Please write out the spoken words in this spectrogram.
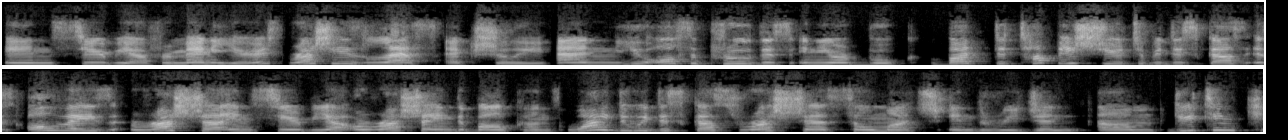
in Serbia for many years, Russia is less actually. And you also prove this in your book. But the top issue to be discussed is always Russia in Serbia or Russia in the Balkans. Why do we discuss Russia so much in the region? Um, do you think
